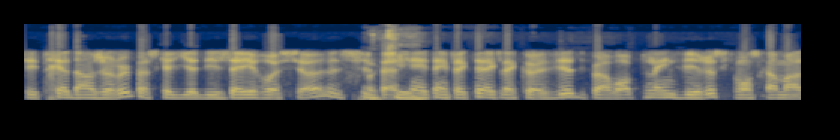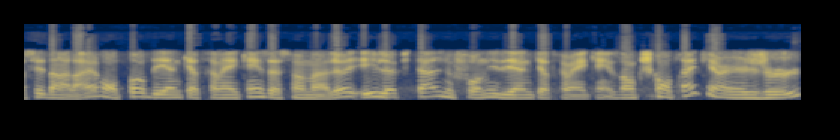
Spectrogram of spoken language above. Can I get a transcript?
c'est très dangereux parce qu'il y a des aérosols. Si le patient est infecté avec la COVID, il peut avoir plein de virus qui vont se ramasser dans l'air. On porte des N95 à ce moment-là et l'hôpital nous fournit des N95. Donc, je comprends qu'il y a un jeu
